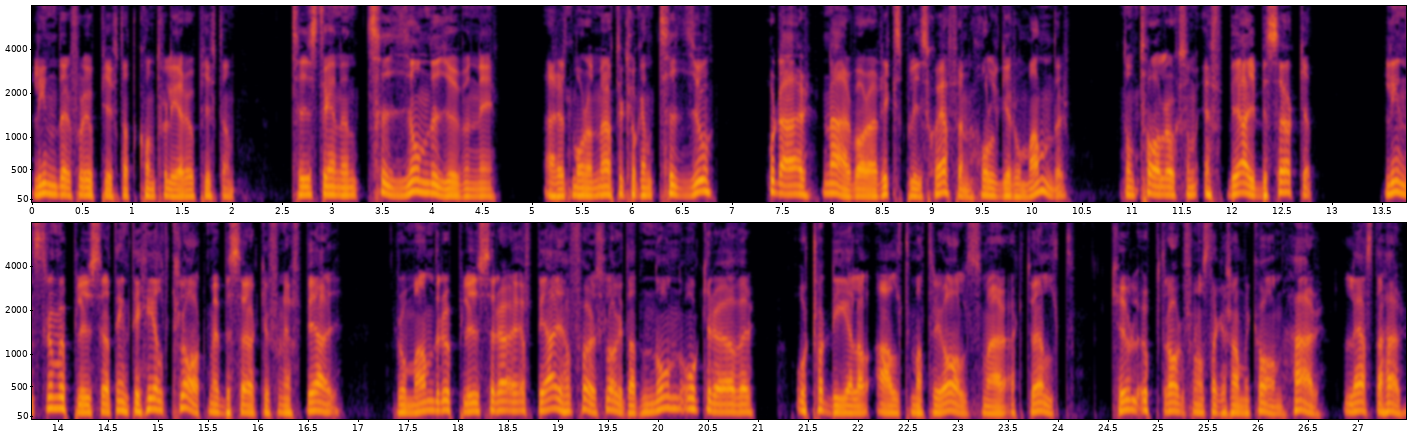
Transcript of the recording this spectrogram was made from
Linder får i uppgift att kontrollera uppgiften. Tisdagen den 10 juni är ett morgonmöte klockan 10 och där närvarar rikspolischefen Holger Romander. De talar också om FBI-besöket. Lindström upplyser att det inte är helt klart med besöket från FBI. Romander upplyser att FBI har föreslagit att någon åker över och tar del av allt material som är aktuellt. Kul uppdrag från någon stackars amerikan. Här, läs det här.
